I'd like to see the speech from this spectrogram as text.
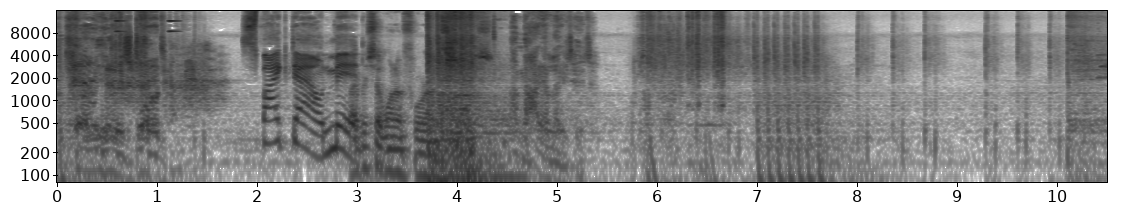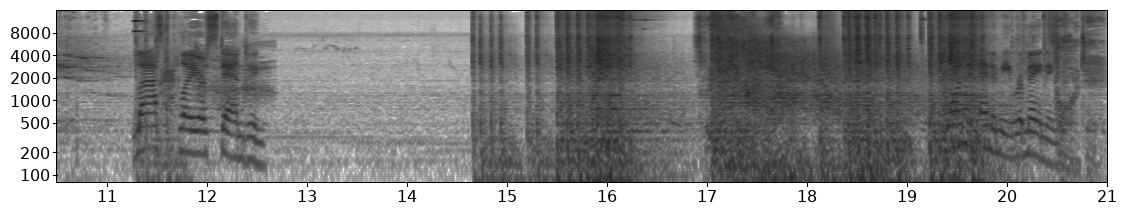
carrier is dead. Spike down mid. Viper set 104 on stairs. Annihilated. Last player standing. Three One enemy remaining. four dead.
